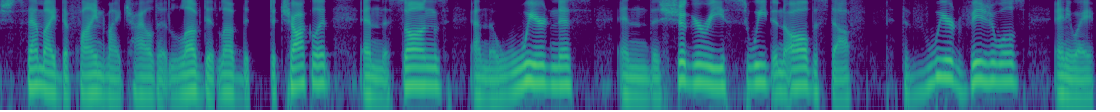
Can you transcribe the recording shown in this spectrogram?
semi defined my childhood. Loved it. Loved the, the chocolate and the songs and the weirdness and the sugary sweet and all the stuff. The weird visuals. Anyway,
